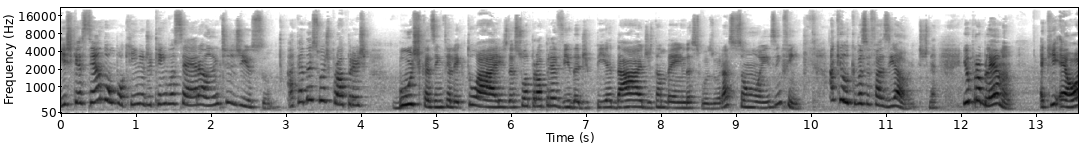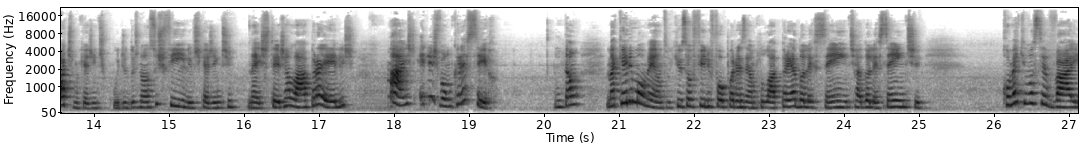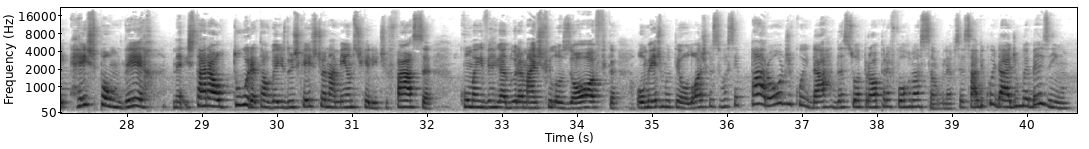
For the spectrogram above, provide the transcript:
esquecendo um pouquinho de quem você era antes disso. Até das suas próprias buscas intelectuais, da sua própria vida de piedade também, das suas orações, enfim, aquilo que você fazia antes, né? E o problema é que é ótimo que a gente cuide dos nossos filhos, que a gente né, esteja lá para eles, mas eles vão crescer. Então, naquele momento que o seu filho for, por exemplo, lá pré-adolescente, adolescente, como é que você vai responder, né, estar à altura, talvez, dos questionamentos que ele te faça, com uma envergadura mais filosófica ou mesmo teológica, se você parou de cuidar da sua própria formação, né? Você sabe cuidar de um bebezinho.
